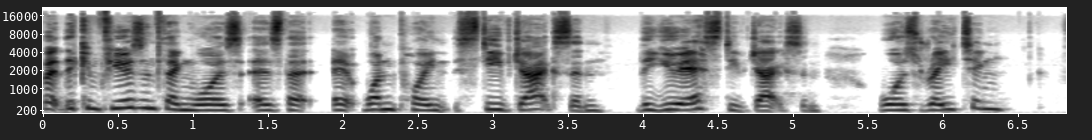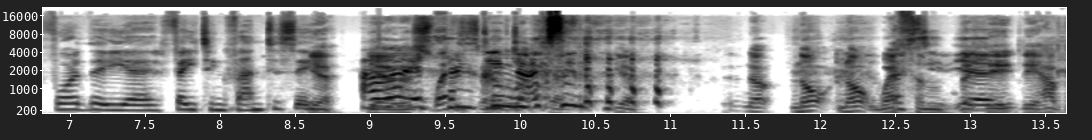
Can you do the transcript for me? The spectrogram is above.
But the confusing thing was is that at one point Steve Jackson, the US Steve Jackson, was writing for the uh, fighting fantasy. Yeah, Oh, yeah. that it is With Steve cool. Jackson. yeah. No, not not with I him, but yeah. they, they have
